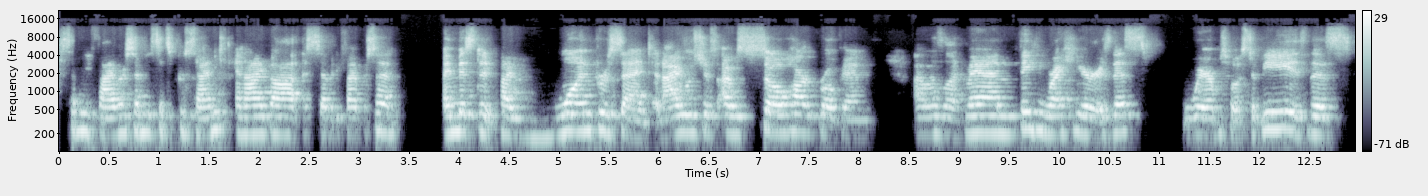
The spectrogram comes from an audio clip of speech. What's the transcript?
75 or 76%, and I got a 75%. I missed it by 1%. And I was just, I was so heartbroken. I was like, man, thinking right here, is this where I'm supposed to be? Is this,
